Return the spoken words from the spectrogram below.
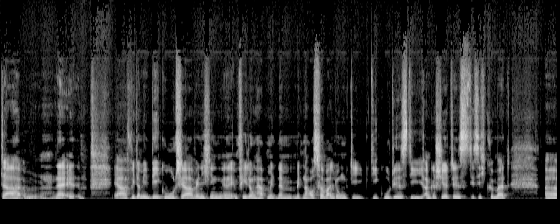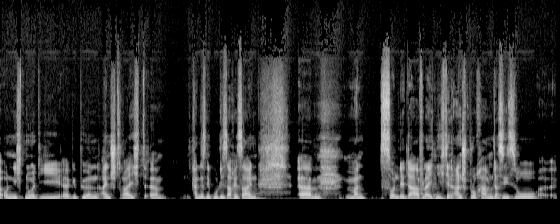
da, ne, äh, ja, Vitamin B gut, ja, wenn ich eine Empfehlung habe mit einem, mit einer Hausverwaltung, die, die gut ist, die engagiert ist, die sich kümmert äh, und nicht nur die äh, Gebühren einstreicht, ähm, kann das eine gute Sache sein. Ähm, man sollte da vielleicht nicht den Anspruch haben, dass sie so äh,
